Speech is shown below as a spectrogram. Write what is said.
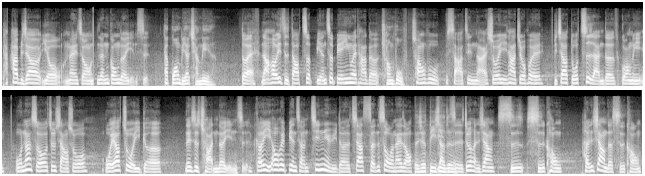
它它比较有那种人工的影子。它光比较强烈，对，然后一直到这边，这边因为它的窗户窗户洒进来，所以它就会比较多自然的光影。我那时候就想说，我要做一个类似船的影子，可以后会变成金鱼的，像神兽的那种对，就地上影这子，就很像时时空横向的时空。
